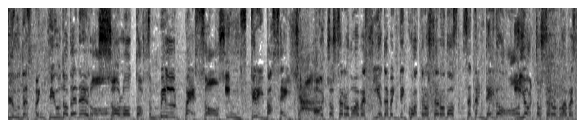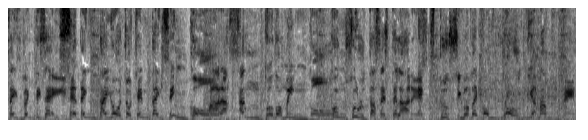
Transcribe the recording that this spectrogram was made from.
Lunes 21 de enero, solo 2 mil pesos. Inscríbase ya. 809-724-0272 y 809-626-7885. Para Santo Domingo. Consultas estelares. Exclusivo de Control Diamante.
